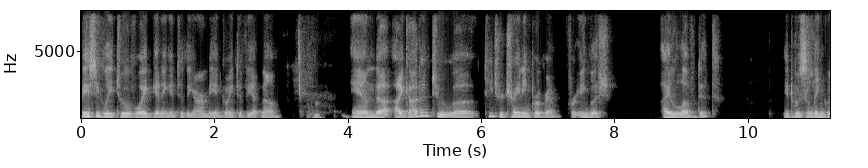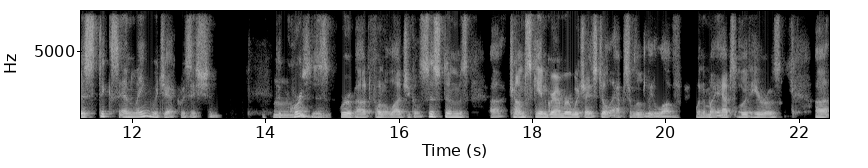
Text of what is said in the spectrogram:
basically to avoid getting into the army and going to Vietnam. Mm-hmm. And uh, I got into a teacher training program for English. I loved it. It was linguistics and language acquisition. The mm-hmm. courses were about phonological systems, uh, Chomsky and grammar, which I still absolutely love, one of my mm-hmm. absolute heroes. Uh,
